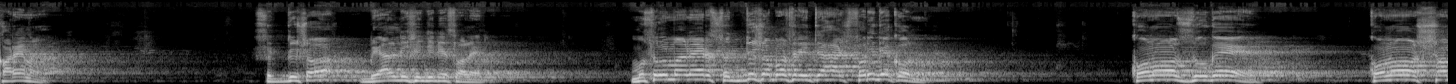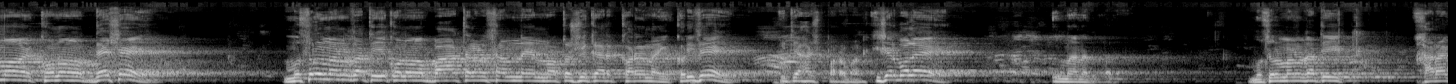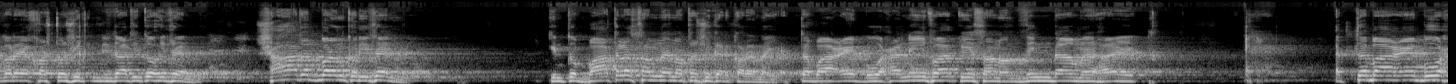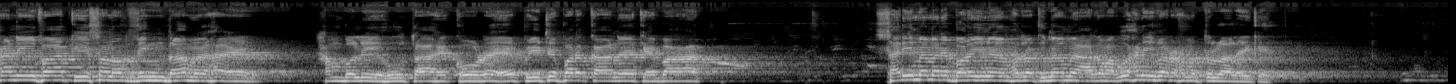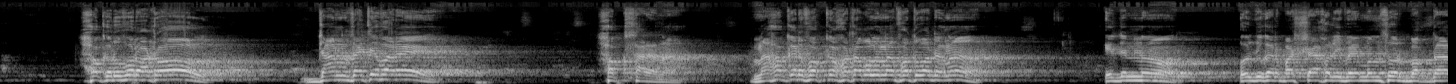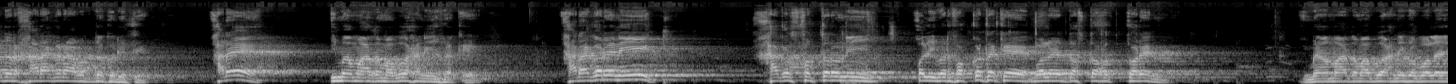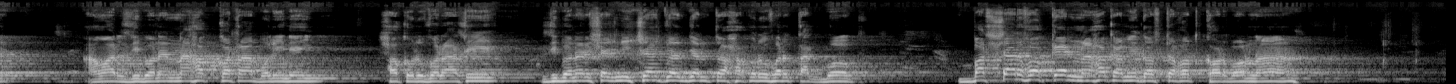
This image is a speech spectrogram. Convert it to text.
করে না। চোদ্দশো বিয়াল্লিশ হিজড়ি চলেন মুসলমানের চোদ্দশো বছর ইতিহাস সরি দেখুন, কোন যুগে কোন সময়, কোন দেশে মুসলমান জাতি কোনো বাতিলের সামনে নত স্বীকার করে নাই, করিছে? ইতিহাস পরবার কিসের বলে? ইমানের বলে। মুসলমান জাতি খারা করে কষ্ট নির্যাতিত হয়েছেন শাহাদত বরণ করেছেন, কিন্তু বাতলের সামনে নত স্বীকার করে নাই। একটা তবায় বুহানিফা কি সনদ জিন্দা মে হায় হকের উপর অটল, যান যাইতে পারে। হক ছাড়ে না। না হকের পক্ষে কথা বলে না ফতোয়া দেয় না। এজন্য ওই যুগের বাদশাহ খলিফাই মনসুর বগদাদের খারাগারে আবদ্ধ করেছে। হারে ইমাম আজম আবু হানিফাকে। খারাগরে নিক কাগজপত্র নেই, খলিফার পক্ষ থেকে বলে দস্তখত করেন। ইমাম আজম আবু হানিফা বলে, আমার জীবনের নাহক কথা বলি নেই। হকর উপর আছি, জীবনের শেষ নিশ্চয় পর্যন্ত হকর উপর থাকব। বাদশার পক্ষে নাহক আমি দস্তখত করব না।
